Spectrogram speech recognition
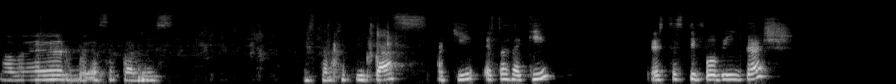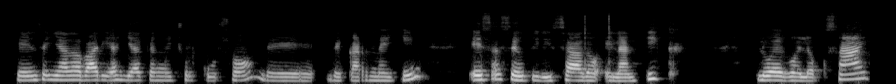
A ver, voy a sacar mis, tarjetitas aquí, estas de aquí. Este es tipo vintage que he enseñado a varias ya que han hecho el curso de, card making. Esas he utilizado el antique, luego el oxide,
